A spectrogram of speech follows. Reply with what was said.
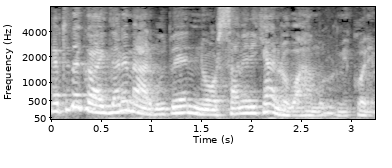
ابتدا guideline مربوط به North American رو با هم مرور می‌کنیم.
